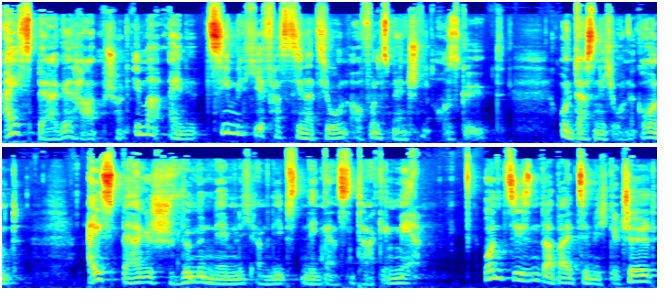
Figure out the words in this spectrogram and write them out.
Eisberge haben schon immer eine ziemliche Faszination auf uns Menschen ausgeübt. Und das nicht ohne Grund. Eisberge schwimmen nämlich am liebsten den ganzen Tag im Meer. Und sie sind dabei ziemlich gechillt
